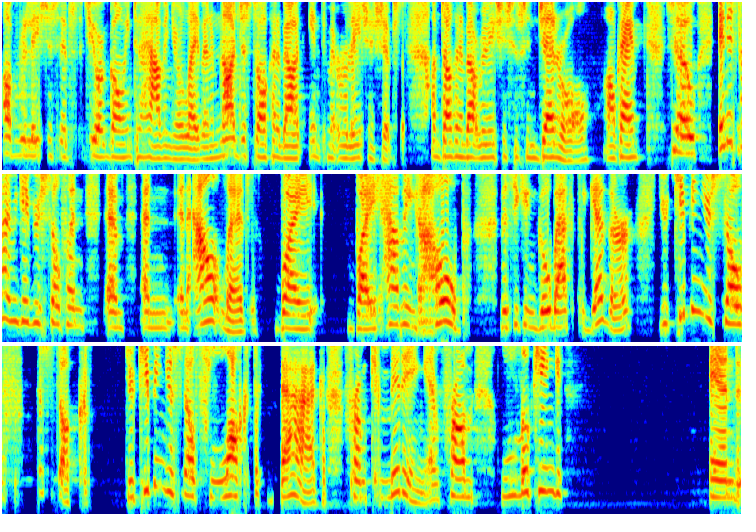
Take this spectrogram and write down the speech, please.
of relationships that you are going to have in your life. And I'm not just talking about intimate relationships, I'm talking about relationships in general. Okay. So anytime you give yourself an um, an an outlet by by having hope that you can go back together, you're keeping yourself stuck. You're keeping yourself locked back from committing and from looking and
